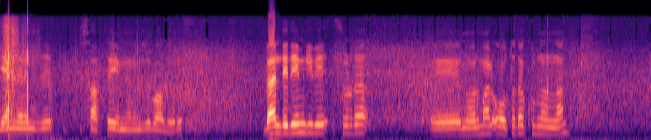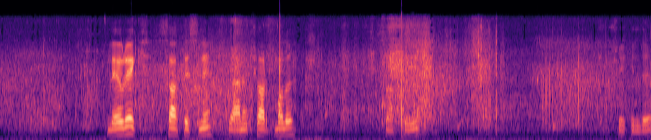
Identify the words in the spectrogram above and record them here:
yemlerimizi, sahte yemlerimizi bağlıyoruz. Ben dediğim gibi şurada e, normal oltada kullanılan levrek sahtesini yani çarpmalı sahteyi şu şekilde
